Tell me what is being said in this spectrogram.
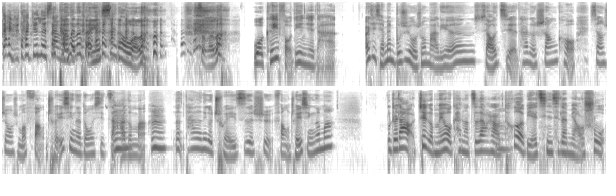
但是他真的下面的反应吓到我了。怎么了？我可以否定这答案。而且前面不是有说玛丽恩小姐她的伤口像是用什么纺锤形的东西砸的吗？嗯，那她的那个锤子是纺锤形的吗？不知道，这个没有看到资料上特别清晰的描述。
